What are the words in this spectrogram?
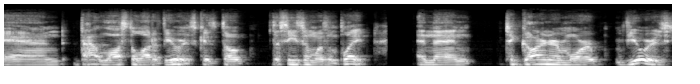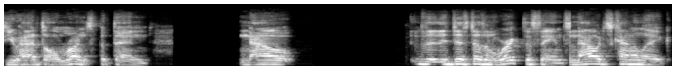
and that lost a lot of viewers because the the season wasn't played. And then to garner more viewers, you had the home runs, but then now it just doesn't work the same. So now it's kind of like,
